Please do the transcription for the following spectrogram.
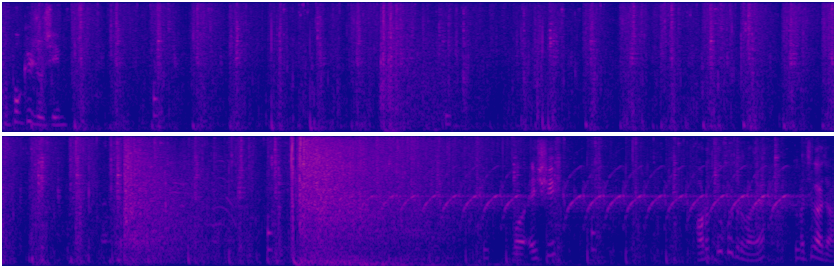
쿠폰킬 조심. 뭐, 애쉬? 바로 뚫고 들어가네? 같이 가자.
